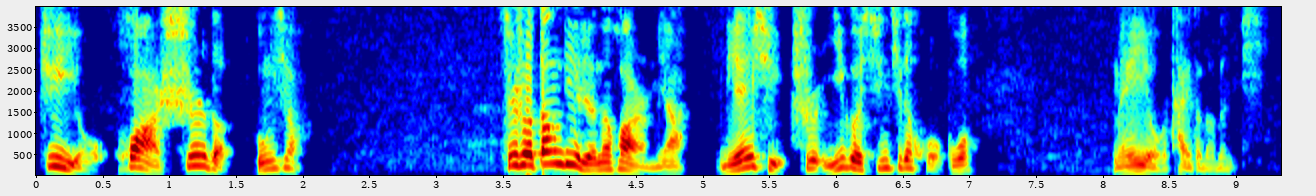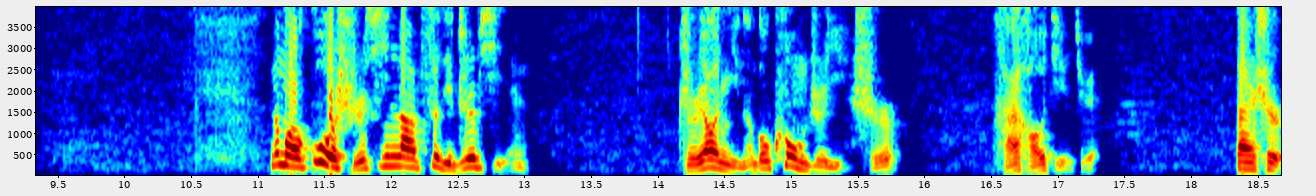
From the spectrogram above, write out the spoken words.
具有化湿的功效。所以说，当地人的话什么呀，连续吃一个星期的火锅。没有太大的问题。那么过食辛辣刺激之品，只要你能够控制饮食，还好解决。但是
